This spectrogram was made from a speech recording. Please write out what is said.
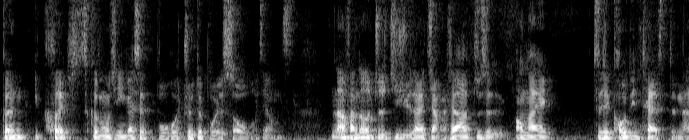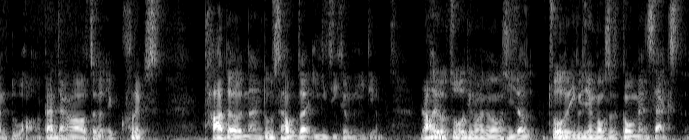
跟 Eclipse 这个东西应该是不会绝对不会收我这样子。那反正我就继续来讲一下，就是 online 这些 coding test 的难度好。刚讲到这个 Eclipse，它的难度是差不多在 easy 跟 medium。然后有做另外一个东西，叫做了一个间公司 Goldman Sachs 的，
